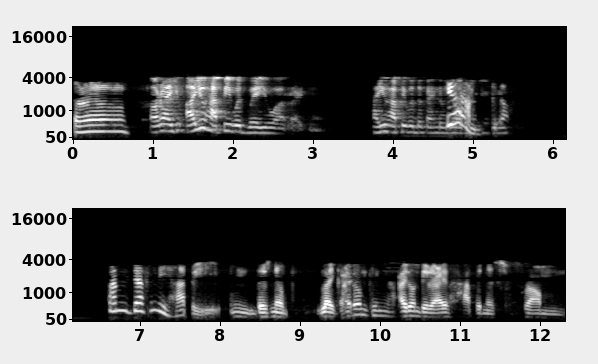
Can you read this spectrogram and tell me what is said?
uh, Or are you are you happy with where you are right now? Are you happy with the kind of Yeah. you're? I'm definitely happy. Mm, There's no like I don't think I don't derive happiness from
